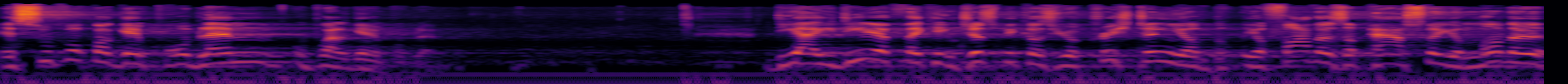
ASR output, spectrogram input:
Et souvent quand il y a un problème, ou pas il y a un problème. The idea of thinking just because you're Christian, your, your father's a pastor, your mother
